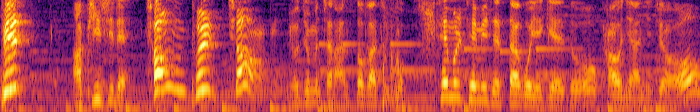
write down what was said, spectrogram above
빛! 아 빛이래. 청불청. 요즘은 잘 안 써가지고 태물템이 됐다고 얘기해도 과언이 아니죠.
